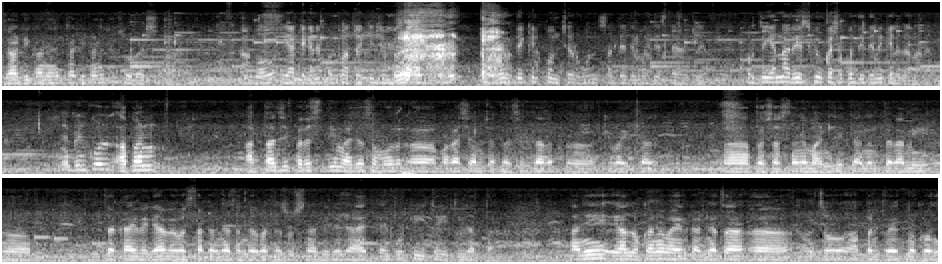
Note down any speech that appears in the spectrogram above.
ज्या ठिकाणी आहेत त्या ठिकाणी ते सुरक्षित आहेत. भाऊ या ठिकाणी आपण पाहतोय की जे बोट देखील पंक्चर होऊन सध्या ते मध्यस्थ अडकले. परंतु यांना रेस्क्यू कशा पद्धतीने केलं जाणार आता? नाही बिलकुल आपण आत्ता जी परिस्थिती माझ्यासमोर मगाशी आमच्या तहसीलदार किंवा इथल्या प्रशासनाने मांडली त्यानंतर आम्ही इथं काय वेगळ्या व्यवस्था करण्यासंदर्भातल्या सूचना दिलेल्या आहेत काही बोटी इथे इथू जातात आणि या लोकांना बाहेर काढण्याचा जो आपण प्रयत्न करू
